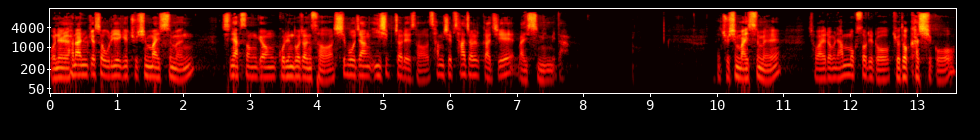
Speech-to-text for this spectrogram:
오늘 하나님께서 우리에게 주신 말씀은 신약 성경 고린도전서 15장 20절에서 34절까지의 말씀입니다. 주신 말씀을 저와 여러분이 한 목소리로 교독하시고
